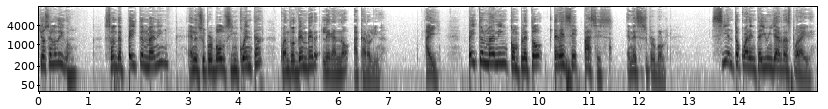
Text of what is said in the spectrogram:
Yo se lo digo. Son de Peyton Manning en el Super Bowl 50 cuando Denver le ganó a Carolina. Ahí. Peyton Manning completó 13 pases en ese Super Bowl. 141 yardas por aire.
